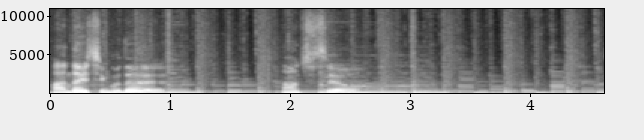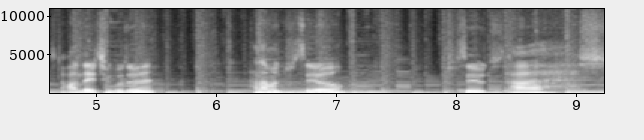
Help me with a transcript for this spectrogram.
반다이 친구들. 하나만 주세요. 자 반다이 친구들 하나만 주세요 주세요 주... 아씨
